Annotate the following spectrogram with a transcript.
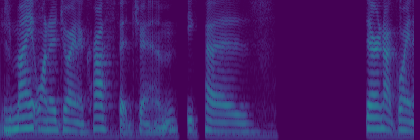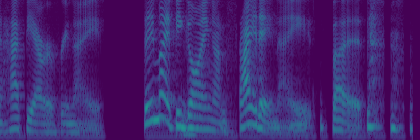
You might want to join a CrossFit gym because they're not going to happy hour every night. They might be going on Friday night, but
